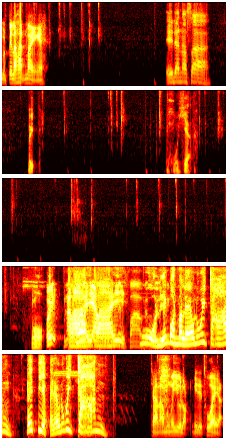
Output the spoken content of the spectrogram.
มันเป็นรหัสใหม่ไง เอดานาซา โอ้โหเหี้ย โง่เฮ้ยอะไรอะไรโง่เลี้ยงบอลมาแล้วนะเว้ยจาน ได้เปรียบไปแล้วนะเว้ยจาน จานเอามึงไม่อยู่หรอกมีแต่ถ้วยอะ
